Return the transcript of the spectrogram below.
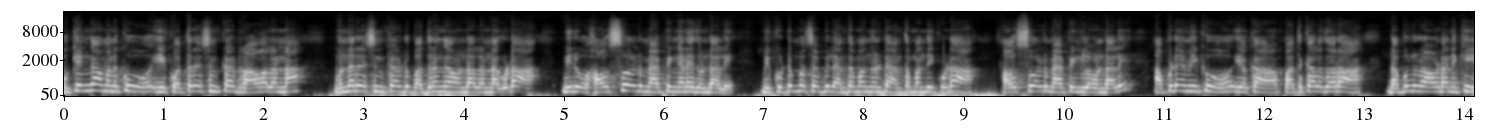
ముఖ్యంగా మనకు ఈ కొత్త రేషన్ కార్డు రావాలన్నా ఉన్న రేషన్ కార్డు భద్రంగా ఉండాలన్నా కూడా మీరు హౌస్ హోల్డ్ మ్యాపింగ్ అనేది ఉండాలి. మీ కుటుంబ సభ్యులు ఎంతమంది ఉంటే అంతమంది కూడా హౌస్ హోల్డ్ మ్యాపింగ్లో ఉండాలి. అప్పుడే మీకు ఈ యొక్క పథకాల ద్వారా డబ్బులు రావడానికి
